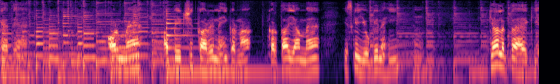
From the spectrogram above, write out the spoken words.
कहते हैं, और मैं अपेक्षित कार्य नहीं करना, करता या मैं इसके योग्य नहीं हूँ। क्या लगता है कि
